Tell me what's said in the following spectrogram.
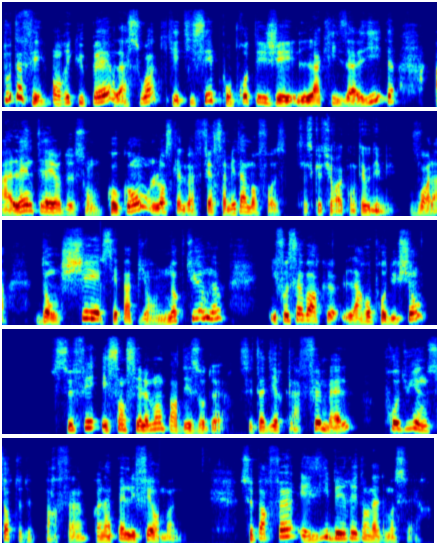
Tout à fait. On récupère la soie qui est tissée pour protéger la chrysalide à l'intérieur de son cocon lorsqu'elle va faire sa métamorphose. C'est ce que tu racontais au début. Voilà. Donc, chez ces papillons nocturnes, il faut savoir que la reproduction se fait essentiellement par des odeurs. C'est-à-dire que la femelle produit une sorte de parfum qu'on appelle les phéromones. Ce parfum est libéré dans l'atmosphère.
